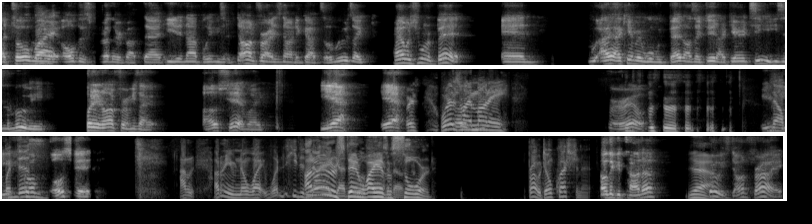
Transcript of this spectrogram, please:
I told my But- oldest brother about that. He did not believe me. He said, Don Frye's not a Godzilla. We was like, how much you want to bet? And I, I can't remember what we bet. And I was like, dude, I guarantee you he's in the movie. Put it on for him. He's like, oh shit. I'm like, yeah, yeah, Where's Oh, my dude. money? for real. He, No, he but called this- bullshit. I don't. I don't even know why. What did he deny? I don't understand why he has a about something? sword. Bro, don't question it. Oh, the katana? Yeah, Bro, he's Don Frye.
